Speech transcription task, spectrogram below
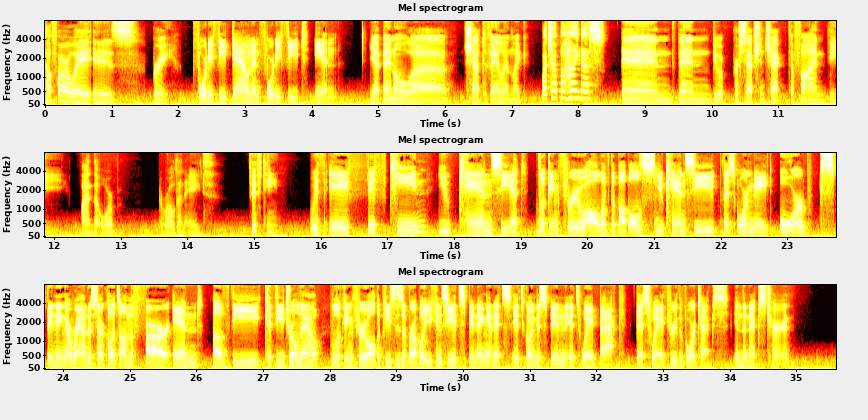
How far away is Bree? 40 feet down and 40 feet in. Yeah, Ben will uh, shout to Valen like, "Watch out behind us!" and then do a perception check to find the find the orb. I rolled an eight. Fifteen. With a 15, you can see it. Looking through all of the bubbles, you can see this ornate orb spinning around a circle. It's on the far end of the cathedral now. Looking through all the pieces of rubble, you can see it spinning and it's it's going to spin its way back this way through the vortex in the next turn.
